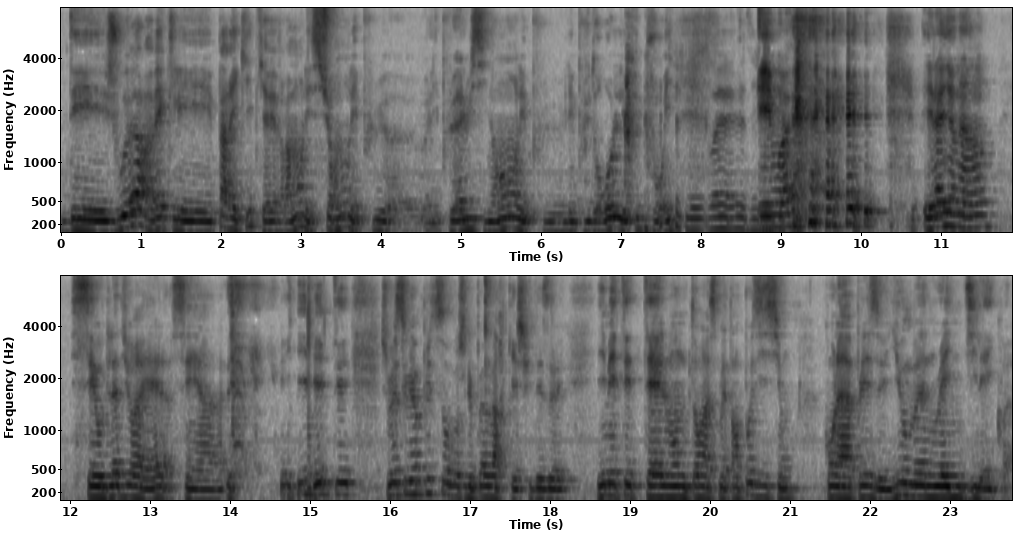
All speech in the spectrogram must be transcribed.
des joueurs avec les par équipe qui avaient vraiment les surnoms les plus, les plus hallucinants, les plus, les plus drôles, les plus pourris. Ouais, Et moi, et là il y en a un, c'est au-delà du réel, c'est un, il était, je me souviens plus de son nom, je l'ai pas marqué, je suis désolé. Il mettait tellement de temps à se mettre en position qu'on l'a appelé the human rain delay quoi.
